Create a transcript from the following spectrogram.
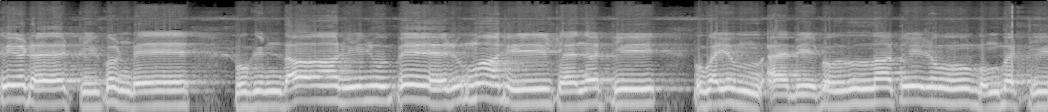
கிடற்றி கொண்டே புகிழ்ந்தாரிரு பெருமாதி செனற்றி പുകയും അബിബുള്ള തിരുമുമ്പറ്റി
